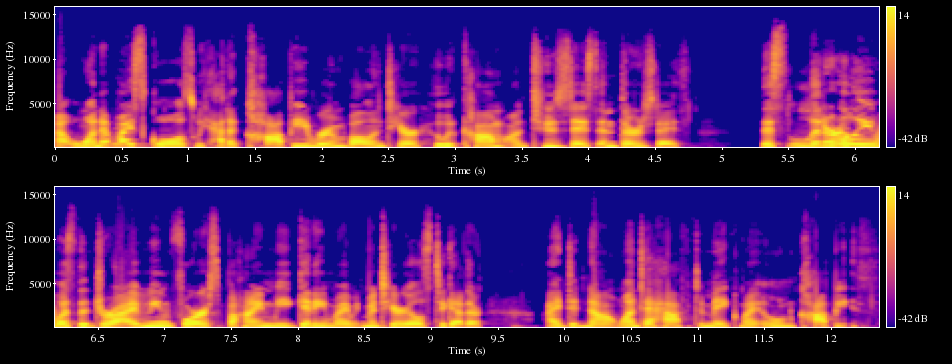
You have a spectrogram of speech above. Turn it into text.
At one of my schools, we had a copy room volunteer who would come on Tuesdays and Thursdays. This literally was the driving force behind me getting my materials together. I did not want to have to make my own copies.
